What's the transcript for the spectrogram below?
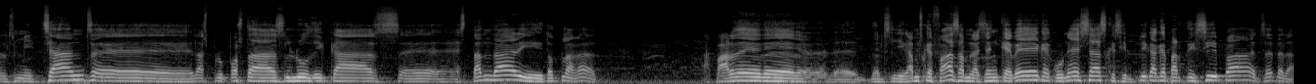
els mitjans, eh, les propostes lúdiques eh, estàndard i tot plegat. A part de, de, de, de, dels lligams que fas amb la gent que ve, que coneixes, que s'implica, que participa, etc.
